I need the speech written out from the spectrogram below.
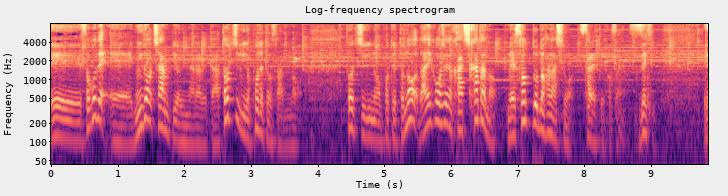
えーそこで、えー二度チャンピオンになられた栃木のポテトさんの、栃木のポテトの大甲子園の勝ち方のメソッドの話もされてございます。ぜひ、え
